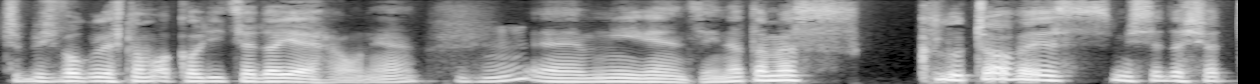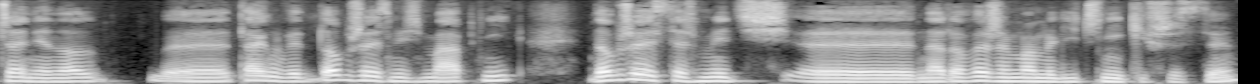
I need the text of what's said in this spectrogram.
czy byś w ogóle w tą okolicę dojechał, nie? Mhm. E, mniej więcej. Natomiast kluczowe jest, myślę, doświadczenie. No, e, tak mówię, dobrze jest mieć mapnik, dobrze jest też mieć, e, na rowerze mamy liczniki wszyscy,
